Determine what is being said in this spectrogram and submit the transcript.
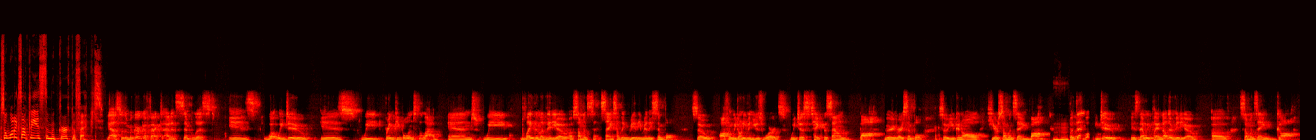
So, what exactly is the McGurk effect? Yeah, so the McGurk effect at its simplest is what we do is we bring people into the lab and we play them a video of someone saying something really, really simple. So often we don't even use words. We just take the sound ba. Very, very simple. So you can all hear someone saying ba. Mm-hmm. But then what we do is then we play another video of someone saying ga.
